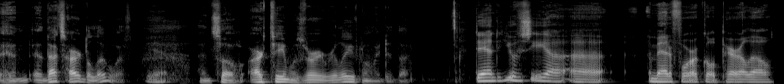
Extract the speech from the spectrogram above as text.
And, and that's hard to live with. Yeah. And so our team was very relieved when we did that. Dan, do you see a, a, a metaphorical parallel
